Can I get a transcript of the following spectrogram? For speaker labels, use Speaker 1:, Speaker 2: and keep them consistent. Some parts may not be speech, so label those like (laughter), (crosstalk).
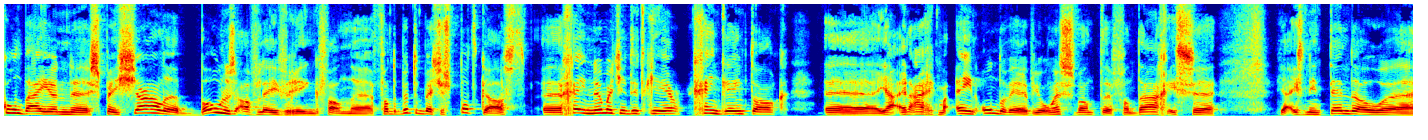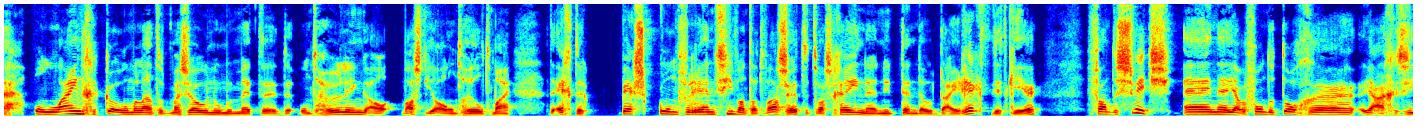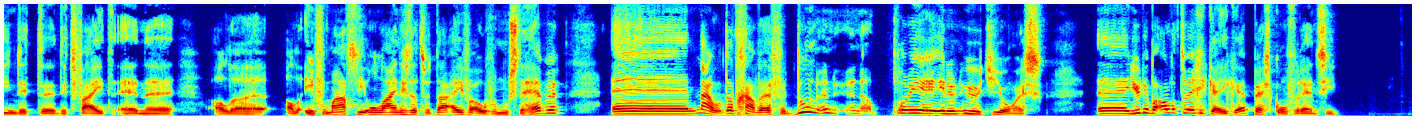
Speaker 1: welkom bij een uh, speciale bonusaflevering van, uh, van de Buttonbashers podcast. Uh, geen nummertje dit keer, geen Game Talk. ja, en eigenlijk maar één onderwerp, jongens. Want vandaag is, ja, is Nintendo online gekomen, laten we het maar zo noemen, met de onthulling. Al was die al onthuld, maar de echte persconferentie, want dat was het. Het was geen Nintendo Direct dit keer van de Switch. En uh, ja, we vonden toch, uh, ja, gezien dit, uh, dit feit en alle, alle informatie die online is, dat we het daar even over moesten hebben. En nou, dat gaan we even doen. Een, een, proberen in een uurtje, jongens. jullie hebben alle twee gekeken, hè, persconferentie.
